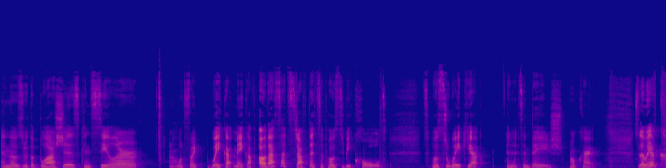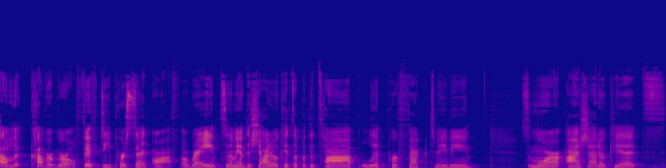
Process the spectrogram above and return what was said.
And those are the blushes, concealer, it looks like wake up makeup. Oh, that's that stuff that's supposed to be cold. It's supposed to wake you up, and it's in beige. Okay. So then we have Cover, CoverGirl, 50% off, all right? So then we have the shadow kits up at the top, Lip Perfect maybe, some more eyeshadow kits.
